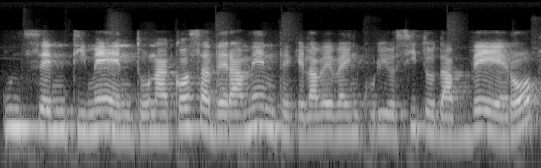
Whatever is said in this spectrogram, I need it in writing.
un sentimento, una cosa veramente che l'aveva incuriosito davvero.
